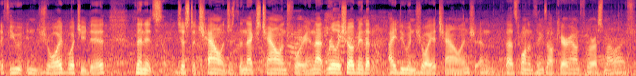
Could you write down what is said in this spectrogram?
If you enjoyed what you did, then it's just a challenge. It's the next challenge for you. And that really showed me that I do enjoy a challenge, and that's one of the things I'll carry on for the rest of my life.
